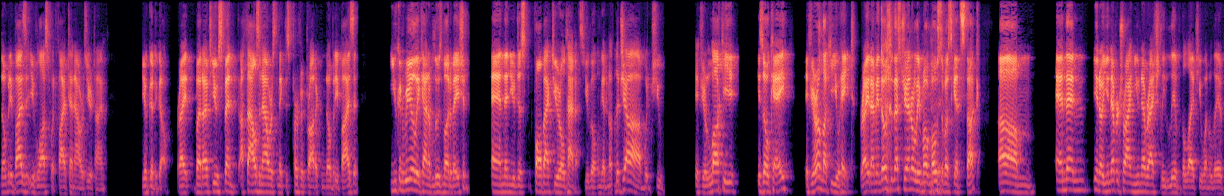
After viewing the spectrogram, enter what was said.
Nobody buys it. You've lost what, five, 10 hours of your time. You're good to go, right? But if you spend a thousand hours to make this perfect product and nobody buys it, you can really kind of lose motivation. And then you just fall back to your old habits. You go and get another job, which you, if you're lucky, is okay if you're unlucky, you hate, right? I mean, those that's generally most of us get stuck. Um, and then you know you never try and you never actually live the life you want to live.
